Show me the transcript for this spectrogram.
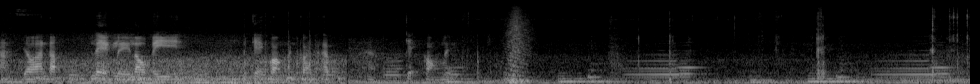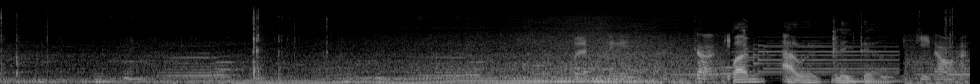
อะเดี๋ยวอันดับแรกเลยเราไปแกะกล่องกันก่อนนะครับ แกะกล่องเลย ก็กรีด One hour later. กรีดเอาครับ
